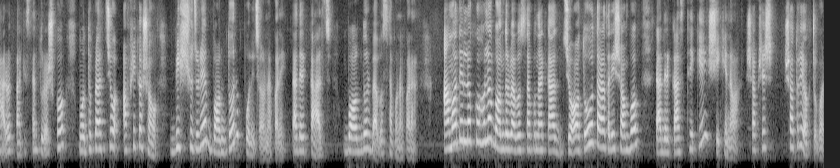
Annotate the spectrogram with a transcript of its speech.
ভারত, পাকিস্তান, তুরস্ক, মধ্যপ্রাচ্য আফ্রিকা সহ বিশ্বজুড়ে বন্দর পরিচালনা করে। তাদের কাজ বন্দর ব্যবস্থাপনা করা। আমাদের লক্ষ্য হলো বন্দর ব্যবস্থাপনার কাজ যত তাড়াতাড়ি সম্ভব তাদের কাছ থেকে শিখে নেওয়া। সবশেষ সতেরোই অক্টোবর।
